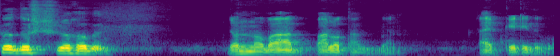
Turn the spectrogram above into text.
সদস্য হবেন। ধন্যবাদ ভালো থাকবেন। লাইভ কেটে দেবো।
